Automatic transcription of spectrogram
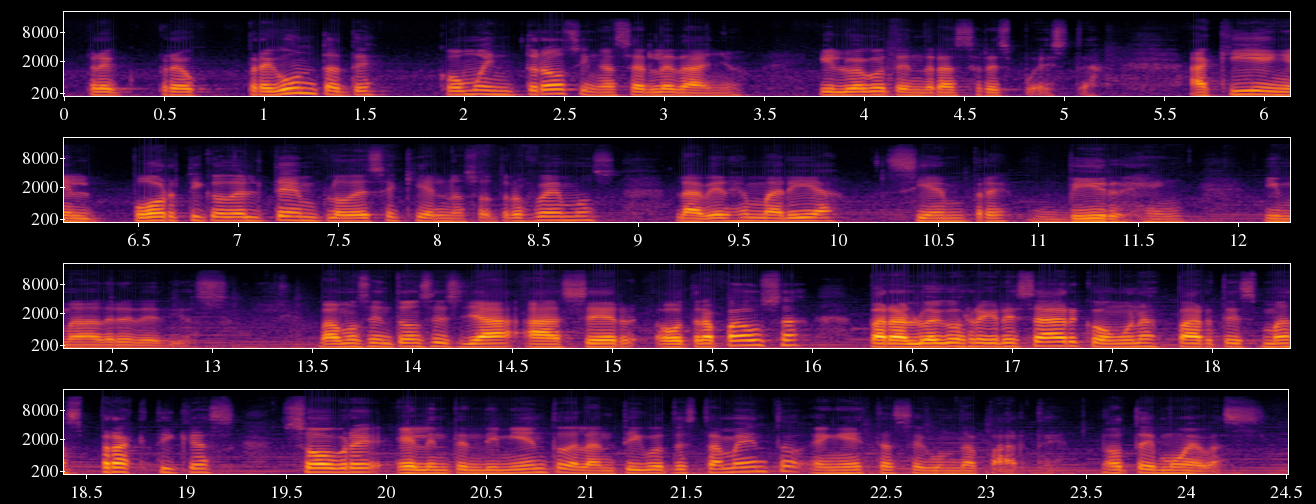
pregúntate cómo entró sin hacerle daño y luego tendrás respuesta. Aquí en el pórtico del templo de Ezequiel nosotros vemos la Virgen María siempre virgen y Madre de Dios. Vamos entonces ya a hacer otra pausa para luego regresar con unas partes más prácticas sobre el entendimiento del Antiguo Testamento en esta segunda parte. No te muevas.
